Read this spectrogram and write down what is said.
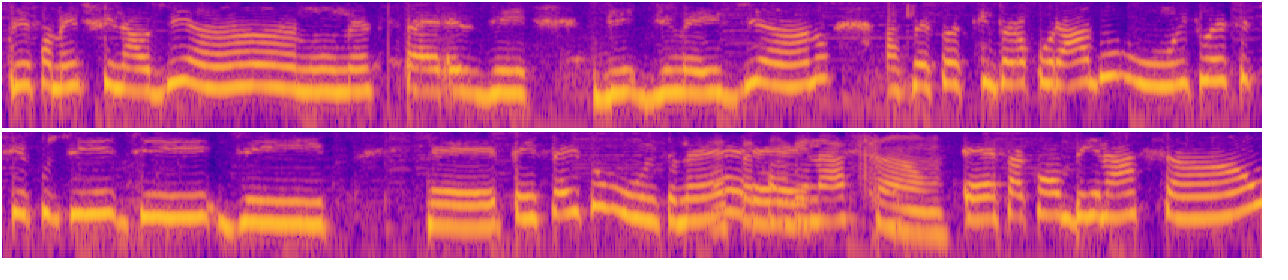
principalmente final de ano, nas férias de, de, de, meio de ano, as pessoas têm procurado muito esse tipo de, de, de é, tem feito muito, né? Essa combinação. É, essa combinação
